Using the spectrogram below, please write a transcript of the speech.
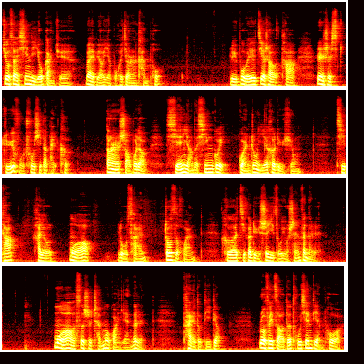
就算心里有感觉，外表也不会叫人看破。吕不韦介绍他认识吕府出席的陪客，当然少不了。咸阳的新贵管仲爷和吕雄，其他还有莫傲、鲁残、周子桓和几个吕氏一族有身份的人。莫傲似是沉默寡言的人，态度低调。若非早得图仙点破，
